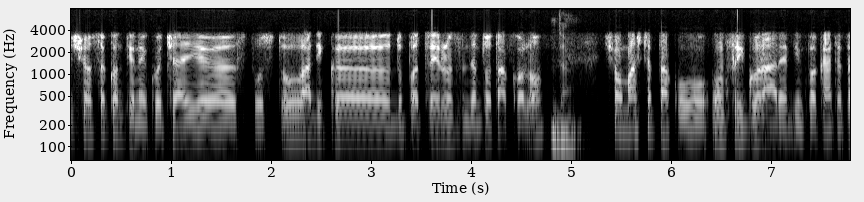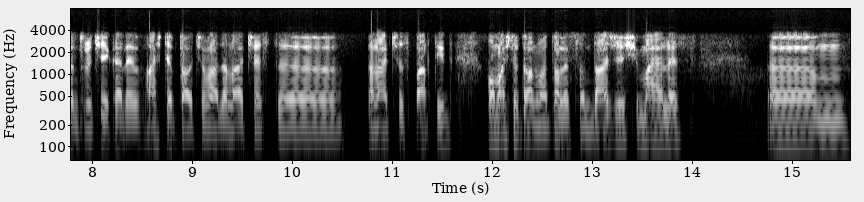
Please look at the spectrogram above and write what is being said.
Și o să continui cu ce ai uh, spus tu, adică după trei luni suntem tot acolo. Da și vom aștepta cu înfrigurare, din păcate, pentru cei care așteptau ceva de la acest, uh, de la acest partid. Vom aștepta următoarele sondaje și mai ales um,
